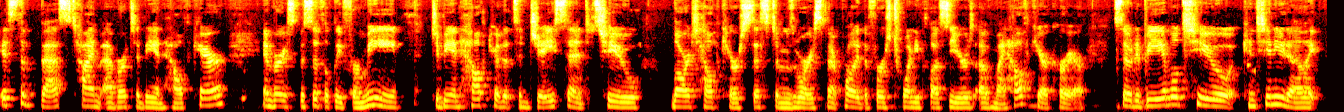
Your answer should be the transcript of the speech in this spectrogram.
it's the best time ever to be in healthcare. And very specifically for me, to be in healthcare that's adjacent to large healthcare systems where I spent probably the first 20 plus years of my healthcare career. So to be able to continue to like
